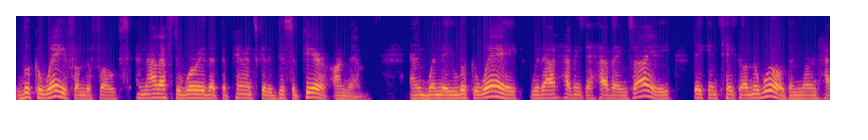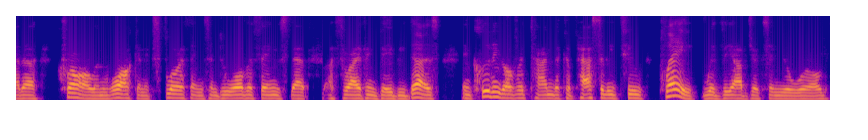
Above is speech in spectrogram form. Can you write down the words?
look away from the folks and not have to worry that the parent's going to disappear on them. And when they look away without having to have anxiety, they can take on the world and learn how to crawl and walk and explore things and do all the things that a thriving baby does, including over time the capacity to play with the objects in your world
